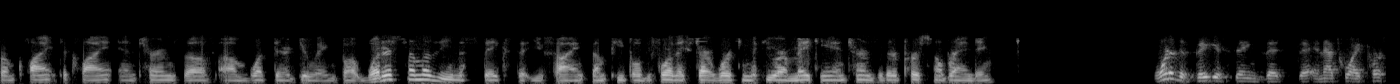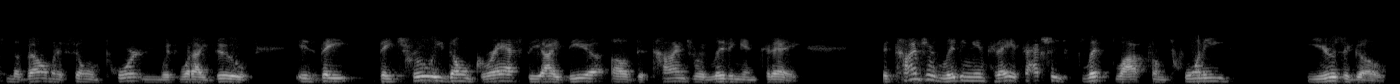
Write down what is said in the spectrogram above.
from client to client in terms of um, what they're doing. But what are some of the mistakes that you find some people before they start working with you are making in terms of their personal branding? One of the biggest things that, and that's why personal development is so important with what I do, is they they truly don't grasp the idea of the times we're living in today. The times we're living in today, it's actually flip flop from 20 years ago,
